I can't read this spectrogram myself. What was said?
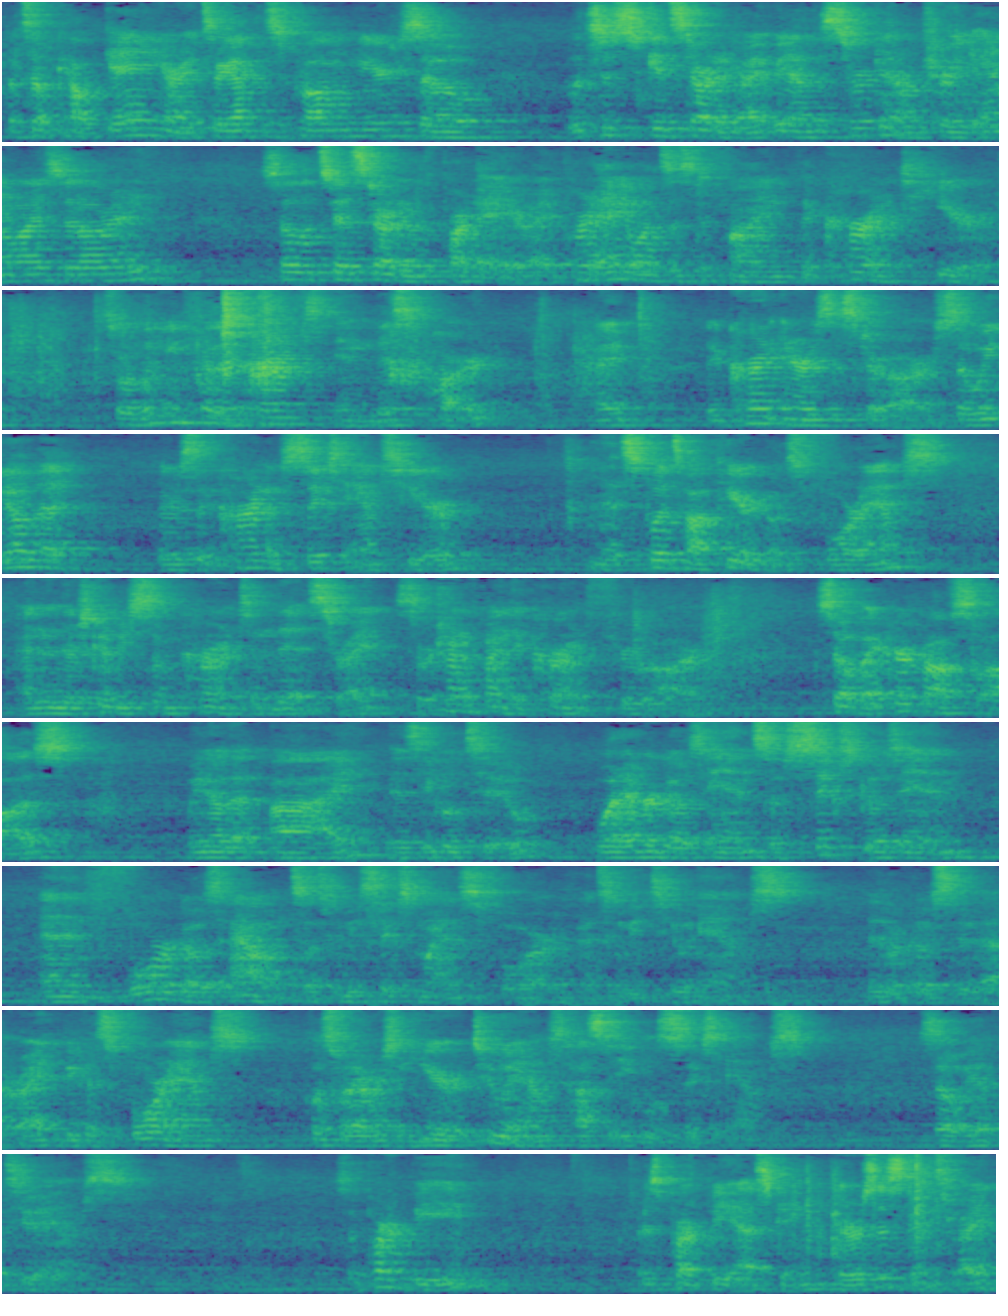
What's up, Cal Gang? All right, so we got this problem here. So let's just get started, right? We have the circuit. I'm sure you've analyzed it already. So let's get started with part A, right? Part A wants us to find the current here. So we're looking for the current in this part, right? The current in resistor R. So we know that there's the current of 6 amps here, and it splits off here, goes 4 amps, and then there's going to be some current in this, right? So we're trying to find the current through R. So by Kirchhoff's laws, we know that I is equal to whatever goes in, so 6 goes in, and then 4 goes out, so it's going to be 6 minus 4, and it's going to be 2 amps, is what goes through that, right? Because 4 amps plus whatever's in here, 2 amps, has to equal 6 amps. So we have 2 amps. So part B, there's part B asking the resistance, right?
